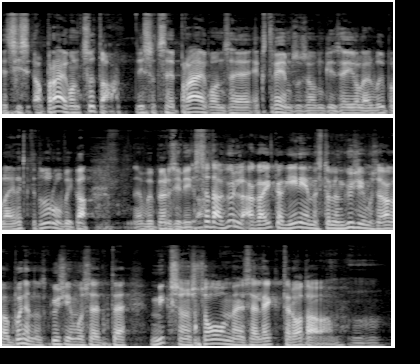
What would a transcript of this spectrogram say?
et siis praegu on sõda, lihtsalt see praegu on see ekstreemsus ongi, see ei ole võib-olla elektrituru või ka või börsiviga. sõda küll, aga ikkagi inimestel on küsimus väga põhjendatud küsimus, et miks on Soomes elekter odavam mm. -hmm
